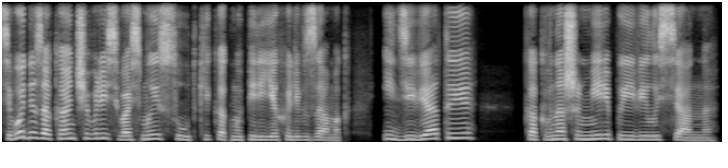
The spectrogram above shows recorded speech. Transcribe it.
Сегодня заканчивались восьмые сутки, как мы переехали в замок, и девятые, как в нашем мире появилась Анна.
